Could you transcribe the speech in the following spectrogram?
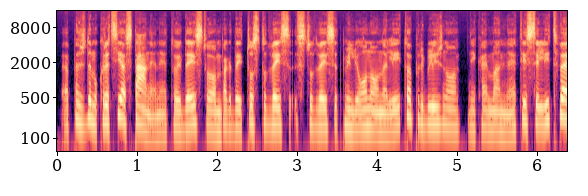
Pač demokracija stane, ne? to je dejstvo, ampak da je to 120, 120 milijonov na leto, približno nekaj manj, ne? te selitve,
